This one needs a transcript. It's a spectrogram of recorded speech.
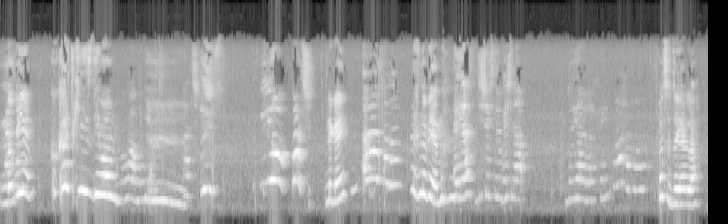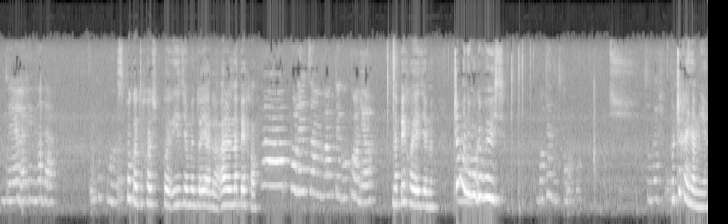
No wiem, kokardki nie zdjęłam. No wow, mówię. Patrz. Jo, patrz. Czekaj. A, spadam. No wiem. Ej, ja dzisiaj chcę wejść na... Do Jarla, Po co do Jarla? Do Jarla, hej, na dach. Chcę popłynąć. Spoko, to chodź, jedziemy do Jarla, ale na piecho. A, polecam wam tego konia. Na piecho jedziemy. Czemu nie mogę wyjść? Bo wtedy tylko Co weszło? Poczekaj na mnie.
